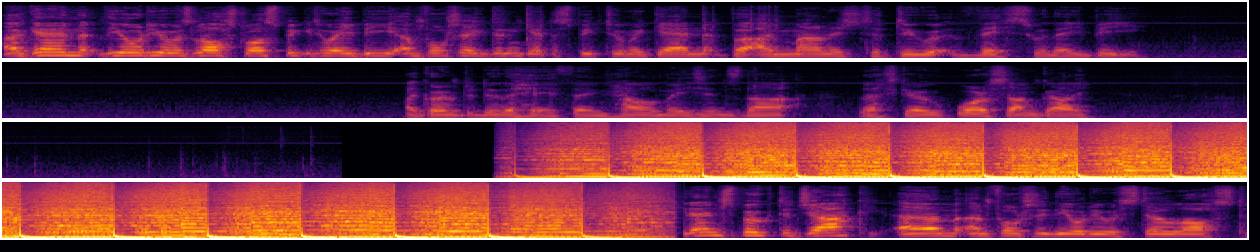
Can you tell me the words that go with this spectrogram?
Again, the audio was lost while speaking to AB. Unfortunately, I didn't get to speak to him again, but I managed to do this with AB. I got him to do the hair thing. How amazing is that? Let's go. What a Sam guy. Then spoke to Jack. Um, unfortunately, the audio was still lost,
